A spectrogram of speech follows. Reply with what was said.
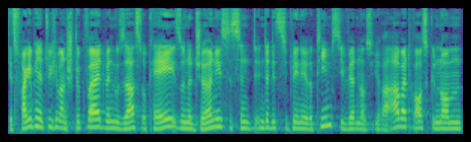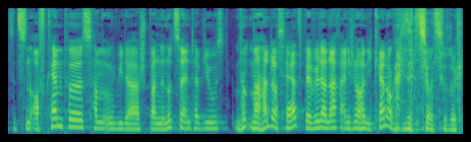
Jetzt frage ich mich natürlich aber ein Stück weit, wenn du sagst, okay, so eine Journeys, das sind interdisziplinäre Teams, die werden aus ihrer Arbeit rausgenommen, sitzen off Campus, haben irgendwie da spannende Nutzerinterviews. Mal Hand aufs Herz, wer will danach eigentlich noch in die Kernorganisation zurück? Zurück.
